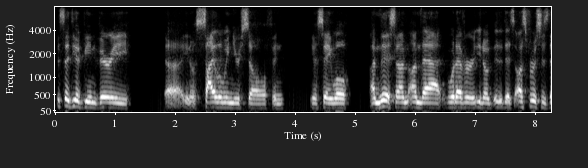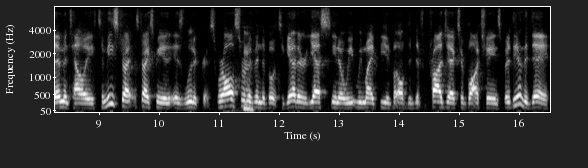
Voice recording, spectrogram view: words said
this idea of being very uh, you know siloing yourself and you know saying well I'm this I'm I'm that whatever you know this us versus them mentality to me stri- strikes me as, as, ludicrous. We're all sort of in the boat together. Yes, you know we we might be involved in different projects or blockchains, but at the end of the day,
